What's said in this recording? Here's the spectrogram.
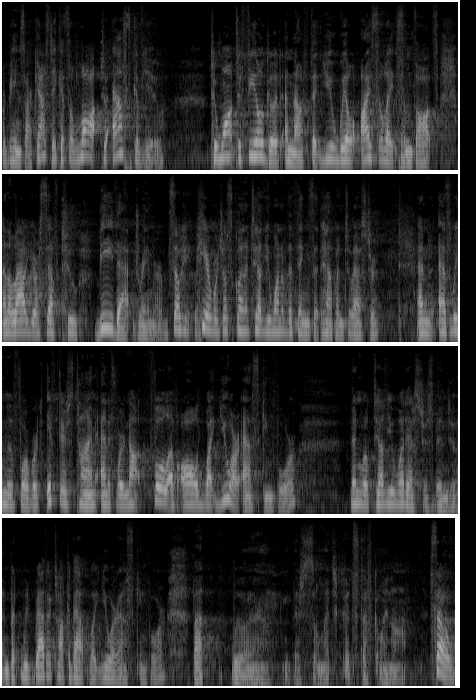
we're being sarcastic it's a lot to ask of you to want to feel good enough that you will isolate some thoughts and allow yourself to be that dreamer. So here we're just going to tell you one of the things that happened to Esther. And as we move forward if there's time and if we're not full of all what you are asking for then we'll tell you what Esther's been doing. But we'd rather talk about what you are asking for. But well, there's so much good stuff going on. So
